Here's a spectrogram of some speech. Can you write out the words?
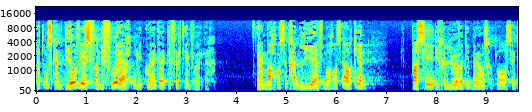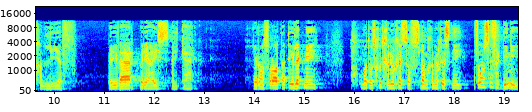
Dat ons kan deel wees van die voorreg om die koninkryk te verteenwoordig. Here, mag ons dit gaan leef. Mag ons elkeen die passie, die geloof wat U binne ons geplaas het, gaan leef. By die werk, by die huis, by die kerk. Here, ons vra dit natuurlik nie omdat ons goed genoeg is of slim genoeg is nie, of ons dit verdien nie,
